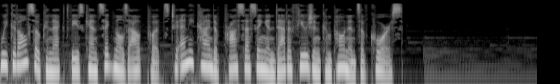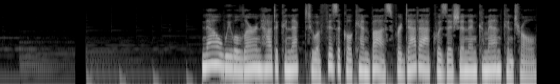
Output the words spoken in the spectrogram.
We could also connect these CAN signals outputs to any kind of processing and data fusion components of course. Now we will learn how to connect to a physical CAN bus for data acquisition and command control.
